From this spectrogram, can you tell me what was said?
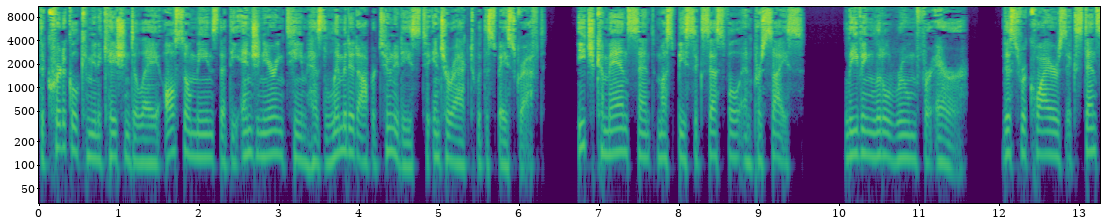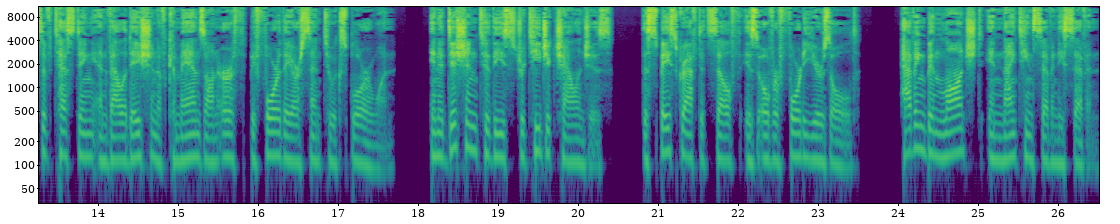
the critical communication delay also means that the engineering team has limited opportunities to interact with the spacecraft. Each command sent must be successful and precise, leaving little room for error. This requires extensive testing and validation of commands on Earth before they are sent to Explorer 1. In addition to these strategic challenges, the spacecraft itself is over 40 years old, having been launched in 1977.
